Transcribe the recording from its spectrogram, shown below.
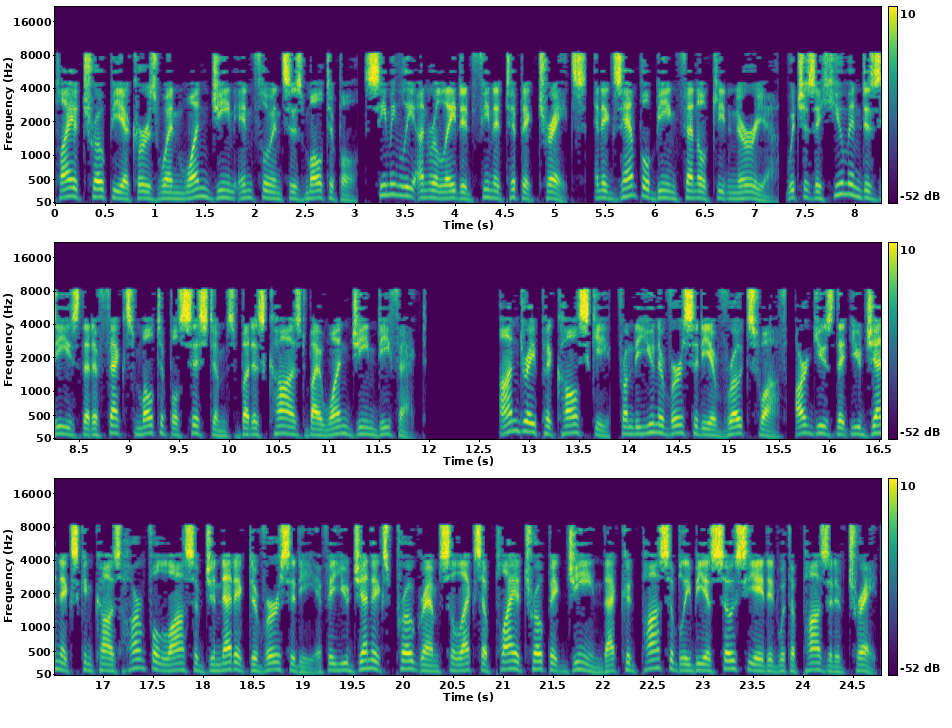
Pleiotropy occurs when one gene influences multiple, seemingly unrelated phenotypic traits, an example being phenylketonuria, which is a human disease that affects multiple systems but is caused by one gene defect. Andrei Pękalski, from the University of Wrocław, argues that eugenics can cause harmful loss of genetic diversity if a eugenics program selects a pleiotropic gene that could possibly be associated with a positive trait.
